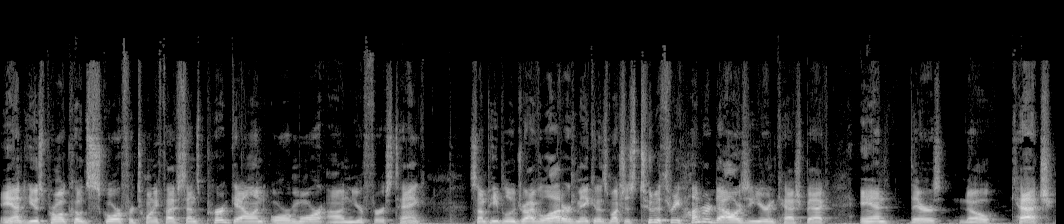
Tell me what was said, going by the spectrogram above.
and use promo code SCORE for 25 cents per gallon or more on your first tank. Some people who drive a lot are making as much as two to three hundred dollars a year in cash back, and there's no catch.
